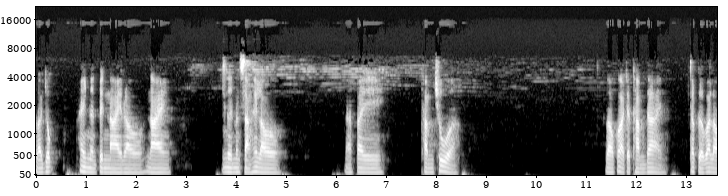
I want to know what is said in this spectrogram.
เรายกให้เงินเป็นนายเรา นาย เงินมันสั่งให้เรานะไปทำชั่ว เราก็อาจจะทำได้ ถ้าเกิดว่าเรา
